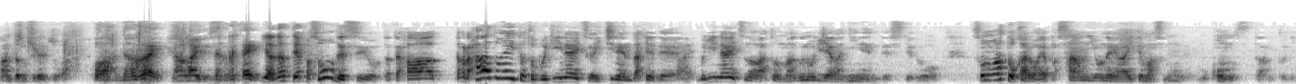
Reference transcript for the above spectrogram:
ファントムスレッドが。あ、長い。長いですよ。長いや、だってやっぱそうですよ。だってハー、だからハードエイトとブギーナイツが1年だけで、はいブギーナイツの後マグノリアが2年ですけど、その後からはやっぱ3、4年空いてますもんね。もうコンスタントに。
